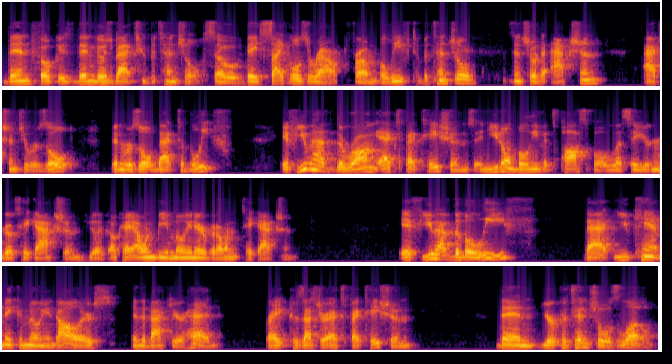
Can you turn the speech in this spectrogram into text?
Then focus then goes back to potential. So they cycles around from belief to potential, potential to action, action to result, then result back to belief. If you have the wrong expectations and you don't believe it's possible, let's say you're going to go take action, you're like, okay, I want to be a millionaire, but I want to take action. If you have the belief that you can't make a million dollars in the back of your head, right? Because that's your expectation, then your potential is low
